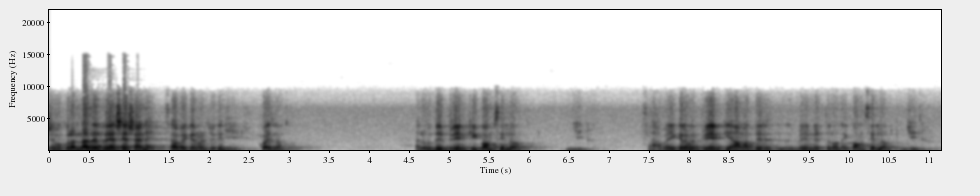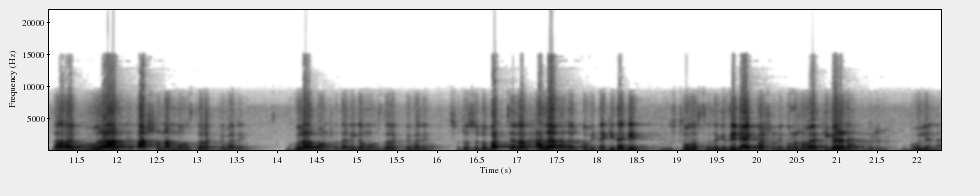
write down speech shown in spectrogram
সময় কোরআন নাজেল হয়ে শেষ হয়নি সাহাবাই কারিমের যুগে? কয়জন? আর ওদের ব্রেন কি কম ছিল? সাহাবাই কালামের ব্রেন কি আমাদের ব্রেনের তুলনায় কম ছিল? তারা ঘোড়ার পাঁচশো নাম মুখস্থ রাখতে পারে ঘোড়ার মুখস্থ রাখতে পারে ছোট ছোট বাচ্চারা হাজার হাজার কবিতা কি থাকে? মুখস্থ থাকে। যেটা একবার শুনে কোনো সময় কি করে না? ভুলে না।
